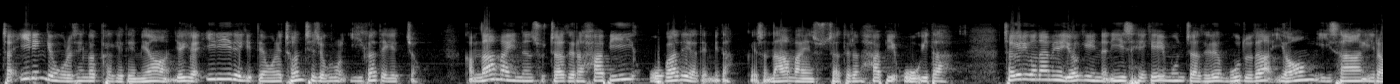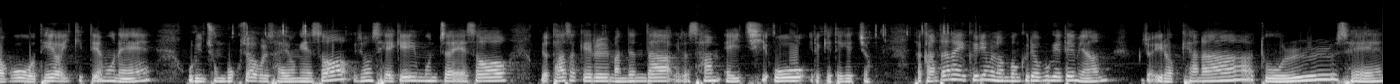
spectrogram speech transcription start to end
자, 1인 경우를 생각하게 되면 여기가 1이 되기 때문에 전체적으로는 2가 되겠죠. 그럼 남아있는 숫자들은 합이 5가 돼야 됩니다. 그래서 남아있는 숫자들은 합이 5이다. 자, 그리고 나면 여기 있는 이 세 개의 문자들은 모두 다 0 이상이라고 되어 있기 때문에 우린 중복조합을 사용해서 그죠? 세 개의 문자에서 다섯 개를 만든다. 그죠? 3H5 이렇게 되겠죠. 자, 간단하게 그림을 한번 그려보게 되면 그죠? 이렇게 하나, 둘, 셋,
